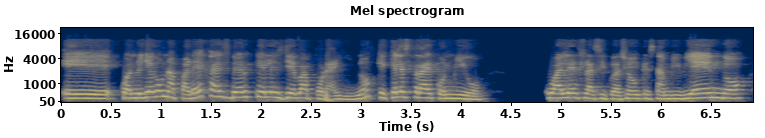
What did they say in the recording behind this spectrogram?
eh, cuando llega una pareja es ver qué les lleva por ahí, ¿no? ¿Qué, ¿Qué les trae conmigo? ¿Cuál es la situación que están viviendo?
